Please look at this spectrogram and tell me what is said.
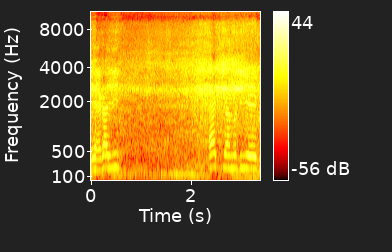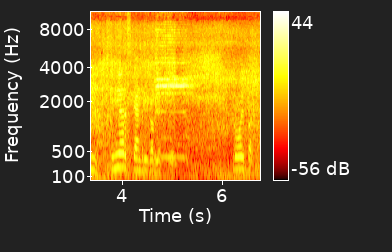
ਇਹ ਹੈਗਾ ਜੀ H M D A B senior secondary public school Ferozepur.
